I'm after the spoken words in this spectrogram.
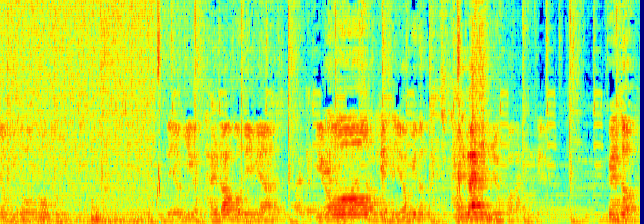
여기가 어두워 보이고 근데 여기가 밝아버리면 이렇게 해서 여기도 같이 밝아진 효과가 생겨요. 그래서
